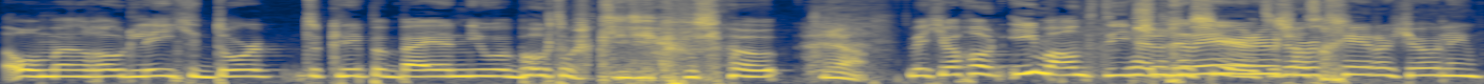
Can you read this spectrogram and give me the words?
om een rood lintje door te knippen bij een nieuwe botoxkliniek of zo. Ja. Weet je wel, gewoon iemand die het nu Een dat soort- Gerard Joling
